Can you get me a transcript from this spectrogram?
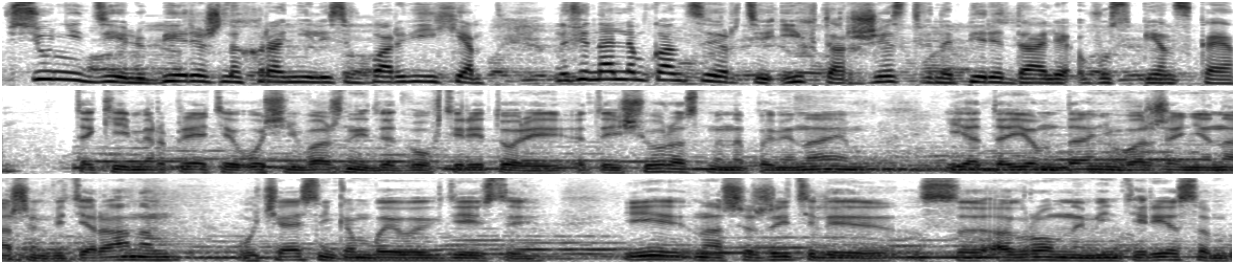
всю неделю бережно хранились в Барвихе. На финальном концерте их торжественно передали в Успенское. Такие мероприятия очень важны для двух территорий. Это еще раз мы напоминаем и отдаем дань уважения нашим ветеранам, участникам боевых действий. И наши жители с огромным интересом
